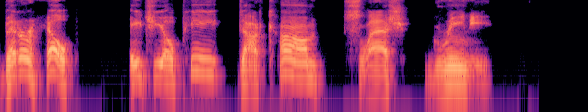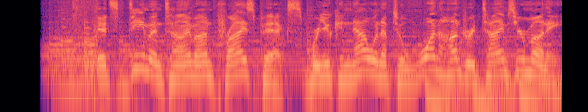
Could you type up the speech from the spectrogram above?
betterhelp, H-E-L-P dot com slash greeny. It's demon time on prize picks, where you can now win up to 100 times your money.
